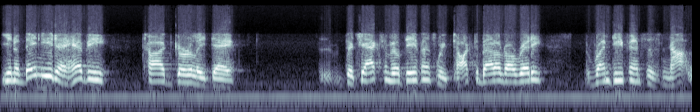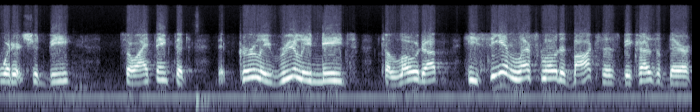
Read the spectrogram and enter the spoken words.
you know, they need a heavy Todd Gurley day. The Jacksonville defense, we've talked about it already. The run defense is not what it should be. So I think that, that Gurley really needs to load up. He's seeing less loaded boxes because of their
